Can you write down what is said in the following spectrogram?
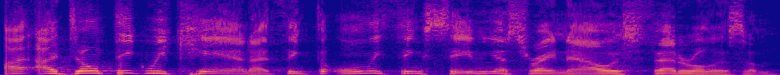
I, I don't think we can. I think the only thing saving us right now is federalism.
